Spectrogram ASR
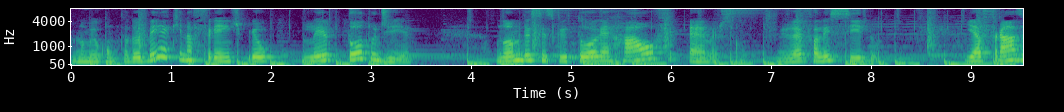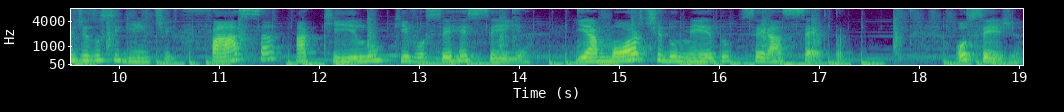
no meu computador, bem aqui na frente, para eu ler todo dia. O nome desse escritor é Ralph Emerson, já é falecido. E a frase diz o seguinte: faça aquilo que você receia, e a morte do medo será certa. Ou seja,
